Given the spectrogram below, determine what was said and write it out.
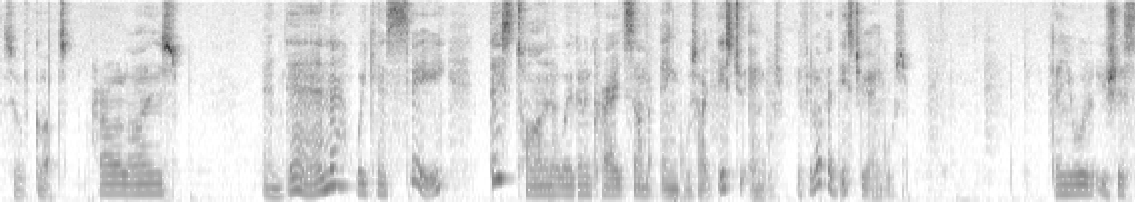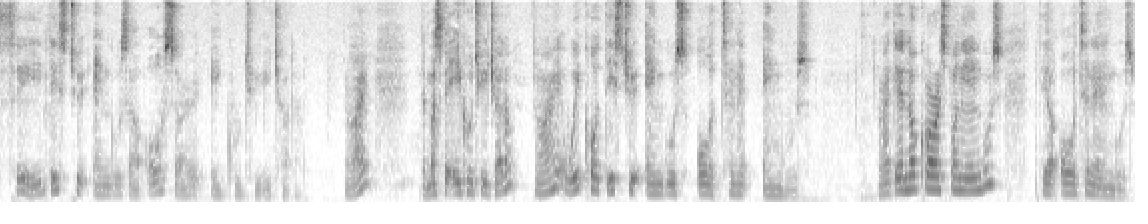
so we've got parallel lines, and then we can see this time we're going to create some angles, like these two angles. If you look at these two angles, then you will you should see these two angles are also equal to each other. All right, they must be equal to each other. All right, we call these two angles alternate angles. All right, they're not corresponding angles; they are alternate angles.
